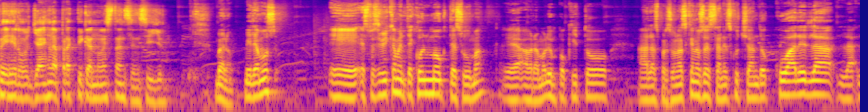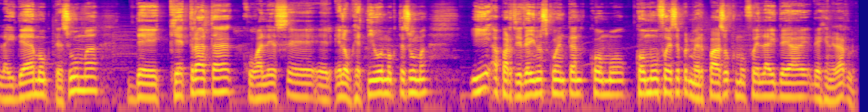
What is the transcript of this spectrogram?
pero ya en la práctica no es tan sencillo. Bueno, miremos eh, específicamente con Moctezuma, eh, abrámosle un poquito a las personas que nos están escuchando cuál es la, idea de Moctezuma, de qué trata, cuál es eh, el, objetivo de Moctezuma y a partir de ahí nos cuentan cómo, cómo fue ese primer paso, cómo fue la idea de, generarlo.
